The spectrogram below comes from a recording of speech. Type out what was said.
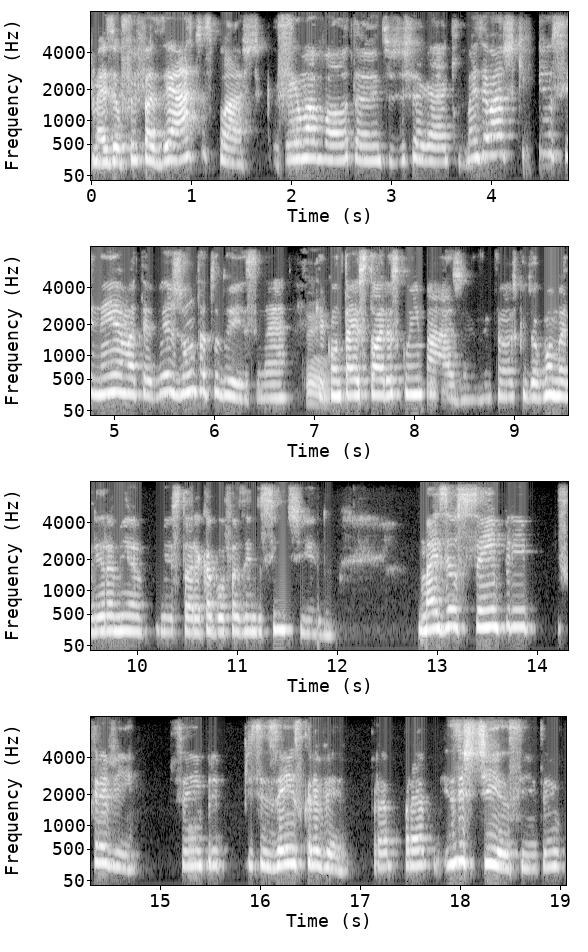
Mas eu fui fazer artes plásticas. Dei uma volta antes de chegar aqui. Mas eu acho que o cinema, a TV junta tudo isso, né? Sim. Que é contar histórias com imagens. Então acho que de alguma maneira a minha, minha história acabou fazendo sentido. Mas eu sempre escrevi, sempre precisei escrever para existir assim. Eu tenho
